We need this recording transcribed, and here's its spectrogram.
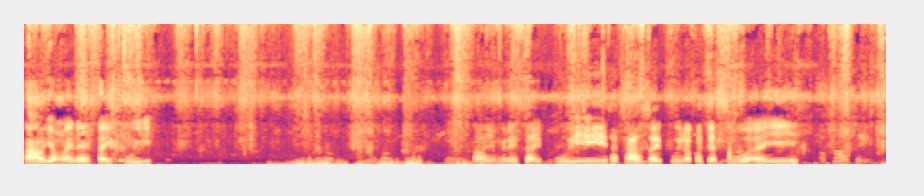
ข้าวยังไม่ได้ใส่ปุ๋ยอืม ข้าวยังไม่ได้ใส่ปุ๋ย ถ้าข้าวใส่ปุ๋ยแล้วก็จะสวย เอาข้าวใส่ดี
